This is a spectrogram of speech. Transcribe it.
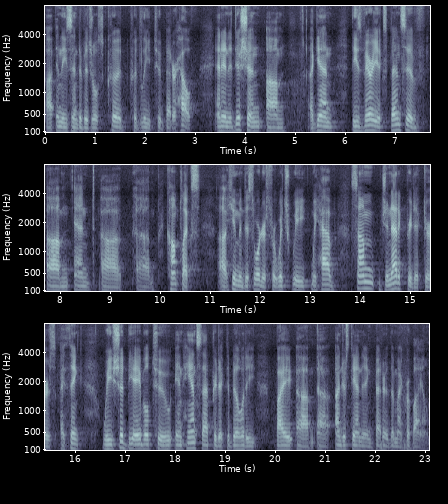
uh, in these individuals could, could lead to better health. And in addition, um, again, these very expensive um, and uh, um, complex uh, human disorders for which we, we have some genetic predictors, I think we should be able to enhance that predictability by um, uh, understanding better the microbiome.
